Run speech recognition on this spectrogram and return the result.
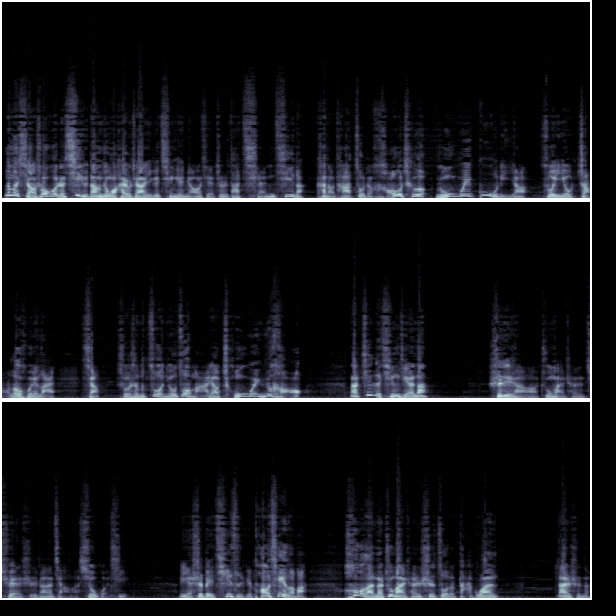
那么小说或者戏剧当中啊，还有这样一个情节描写，就是他前妻呢看到他坐着豪车荣归故里呀，所以又找了回来，想说什么做牛做马要重归于好。那这个情节呢？实际上啊，朱买臣确实刚才讲了休过妻，也是被妻子给抛弃了吧。后来呢，朱买臣是做了大官，但是呢，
